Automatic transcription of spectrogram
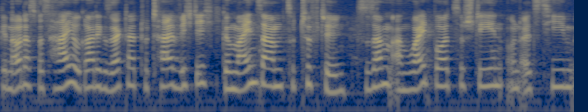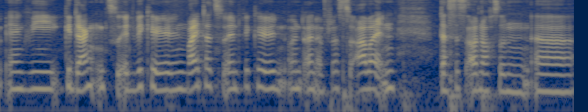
genau das, was Hajo gerade gesagt hat, total wichtig, gemeinsam zu tüfteln, zusammen am Whiteboard zu stehen und als Team irgendwie Gedanken zu entwickeln, weiterzuentwickeln und an etwas zu arbeiten das ist auch noch so ein äh,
